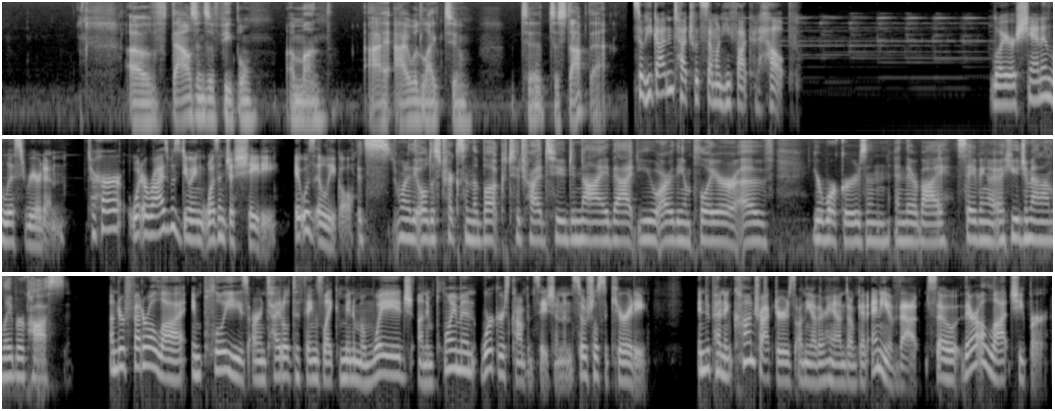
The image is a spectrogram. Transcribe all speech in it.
of thousands of people a month. I, I would like to, to, to stop that. So he got in touch with someone he thought could help lawyer Shannon Liss Riordan. To her, what Arise was doing wasn't just shady, it was illegal. It's one of the oldest tricks in the book to try to deny that you are the employer of your workers and, and thereby saving a, a huge amount on labor costs. Under federal law, employees are entitled to things like minimum wage, unemployment, workers' compensation, and Social Security. Independent contractors, on the other hand, don't get any of that, so they're a lot cheaper.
